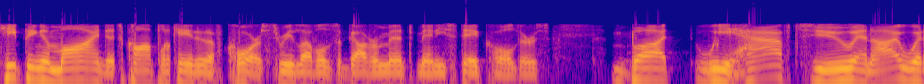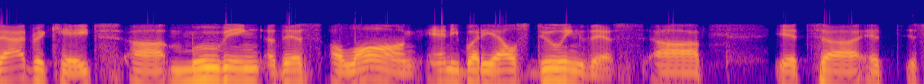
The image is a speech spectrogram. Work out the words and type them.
keeping in mind it's complicated, of course, three levels of government, many stakeholders. But we have to, and I would advocate uh, moving this along. Anybody else doing this? Uh, it, uh, it, it's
